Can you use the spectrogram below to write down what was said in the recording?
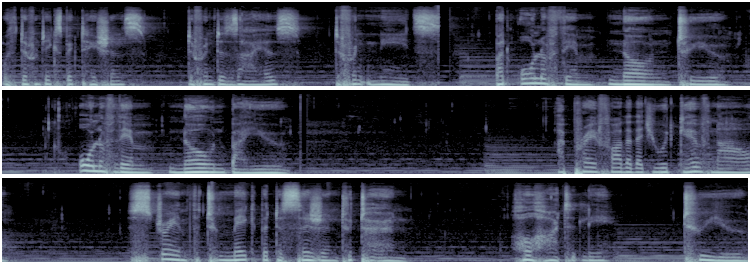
with different expectations, different desires, different needs, but all of them known to you, all of them known by you. I pray, Father, that you would give now strength to make the decision to turn wholeheartedly to you,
